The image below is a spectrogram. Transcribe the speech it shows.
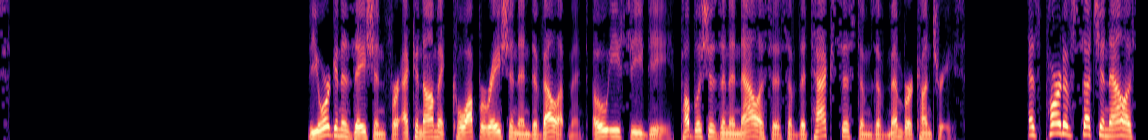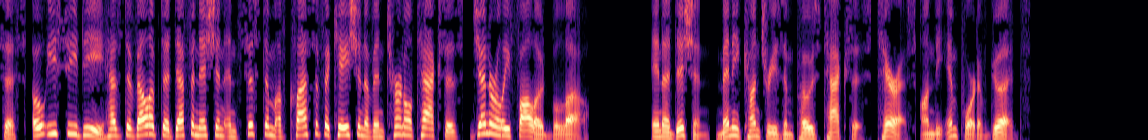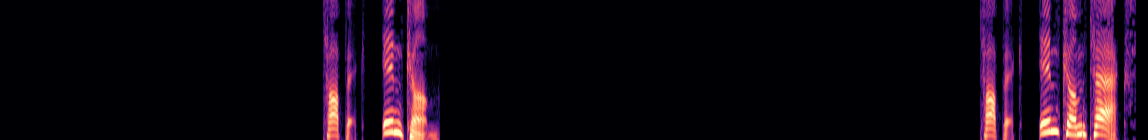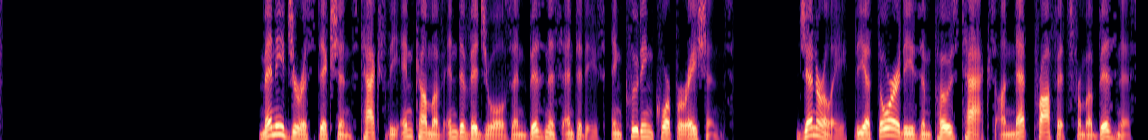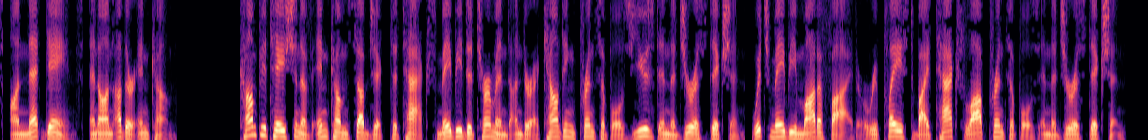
The Organization for Economic Cooperation and Development (OECD) publishes an analysis of the tax systems of member countries. As part of such analysis, OECD has developed a definition and system of classification of internal taxes, generally followed below. In addition, many countries impose taxes tariffs on the import of goods. Topic: Income. Topic: Income tax. Many jurisdictions tax the income of individuals and business entities, including corporations. Generally, the authorities impose tax on net profits from a business, on net gains, and on other income. Computation of income subject to tax may be determined under accounting principles used in the jurisdiction, which may be modified or replaced by tax law principles in the jurisdiction.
